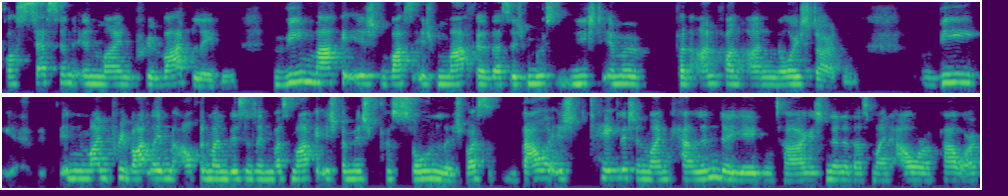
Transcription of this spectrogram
Prozessen in meinem Privatleben? Wie mache ich, was ich mache, dass ich muss nicht immer von Anfang an neu starten? Wie in meinem Privatleben, auch in meinem Businessleben, was mache ich für mich persönlich? Was baue ich täglich in meinen Kalender jeden Tag? Ich nenne das mein Hour of Power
